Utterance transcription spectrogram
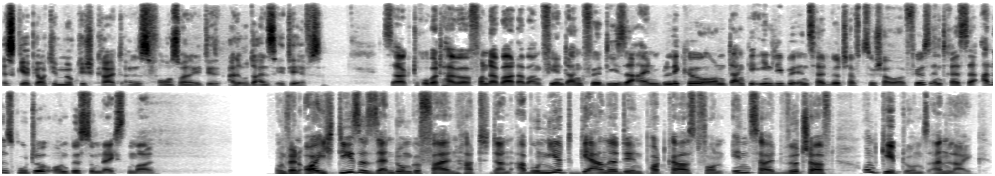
Es gäbe ja auch die Möglichkeit eines Fonds oder e eines ETFs sagt Robert Halber von der Baderbank. Vielen Dank für diese Einblicke und danke Ihnen, liebe Inside Wirtschaft Zuschauer, fürs Interesse. Alles Gute und bis zum nächsten Mal. Und wenn euch diese Sendung gefallen hat, dann abonniert gerne den Podcast von Inside Wirtschaft und gebt uns ein Like.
